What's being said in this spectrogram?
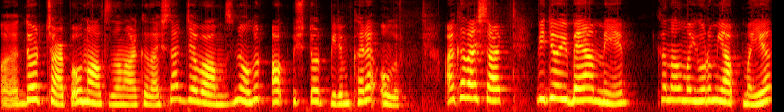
4 e, çarpı 16'dan arkadaşlar cevabımız ne olur? 64 birim kare olur. Arkadaşlar videoyu beğenmeyi, kanalıma yorum yapmayı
